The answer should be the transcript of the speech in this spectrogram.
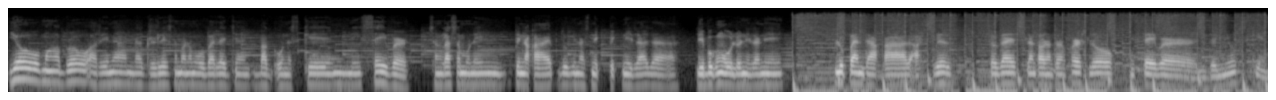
Yo mga bro, Arena, nag-release naman ng Mobile Legends bago na skin ni Saver. Isang lasa mo na yung pinaka-hype doon na sneak peek nila ga libog ang ulo nila ni Blue Panda ka Aswell. So guys, lang taon na to ng first look ni Saver, the new skin.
